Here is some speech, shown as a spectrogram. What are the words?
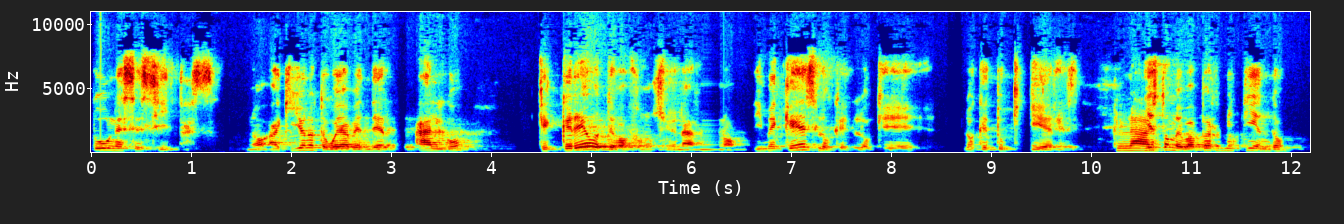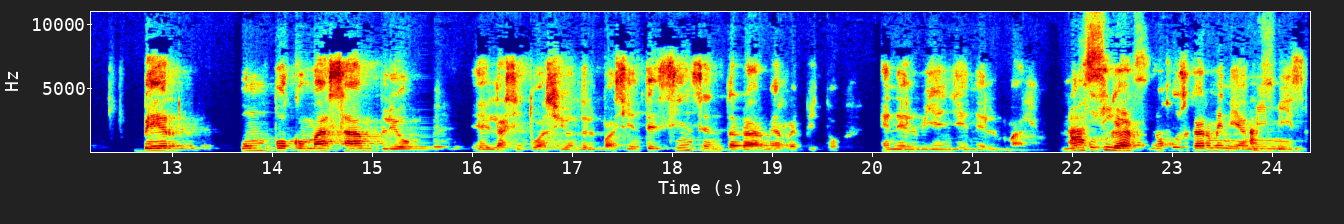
tú necesitas? ¿No? Aquí yo no te voy a vender algo que creo te va a funcionar. No, dime qué es lo que, lo que, lo que tú quieres. Y esto me va permitiendo ver un poco más amplio eh, la situación del paciente sin centrarme, repito, en el bien y en el mal. No, juzgar, no juzgarme ni a mí mismo.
